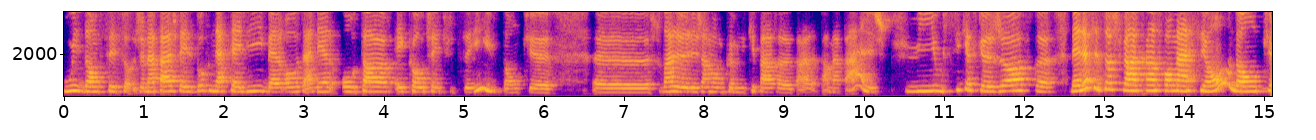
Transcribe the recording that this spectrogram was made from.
Oui, donc c'est ça. J'ai ma page Facebook, Nathalie Belrose Amel, auteur et coach intuitive. Donc, euh, euh, souvent, les gens vont me communiquer par, euh, par, ma page. Puis aussi, qu'est-ce que j'offre? Mais ben là, c'est ça, je suis en transformation. Donc,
